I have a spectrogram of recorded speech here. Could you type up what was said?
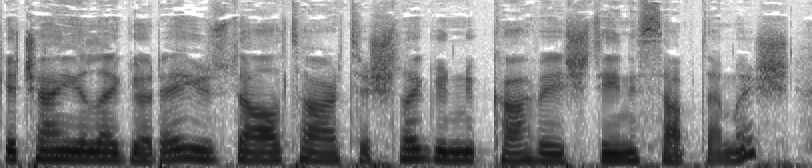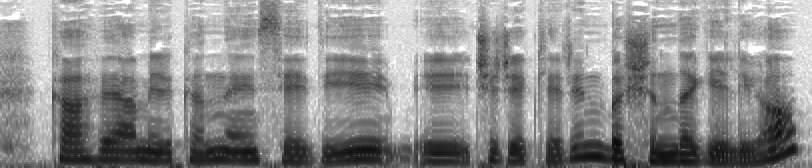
geçen yıla göre %6 artışla günlük kahve içtiğini saptamış. Kahve Amerika'nın en sevdiği e, içeceklerin başında geliyor.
